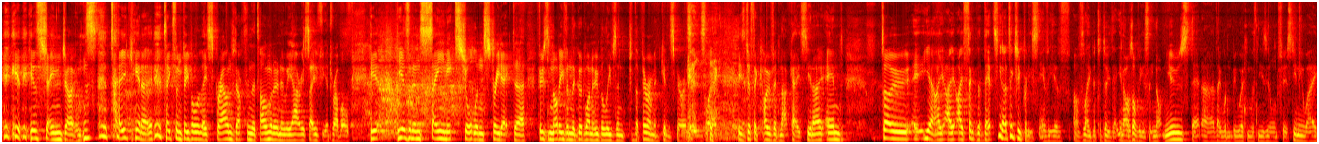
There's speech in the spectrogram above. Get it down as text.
here's Shane Jones. Take, you know, take some people that they scrounged up from the Taumarunui RSA for your trouble. Here, here's an insane ex-Shortland street actor who's not even the good one who believes in the pyramid conspiracies. Like, he's just a COVID nutcase, you know, and so, yeah, I, I, think that that's, you know, it's actually pretty savvy of, of Labour to do that. You know, it was obviously not news that uh, they wouldn't be working with New Zealand first anyway.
